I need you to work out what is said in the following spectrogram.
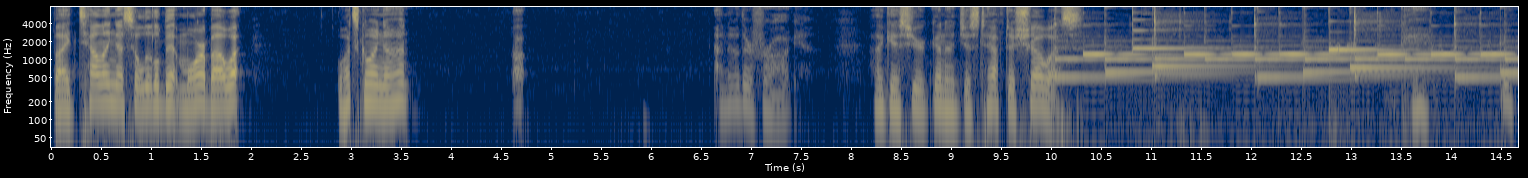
by telling us a little bit more about what what's going on? Uh, another frog. I guess you're going to just have to show us. Okay. Ooh,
